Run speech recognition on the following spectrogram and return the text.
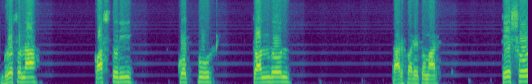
গ্রোসনা কস্তরি কর্পূর চন্দন, তারপরে তোমার কেশর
